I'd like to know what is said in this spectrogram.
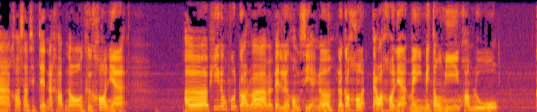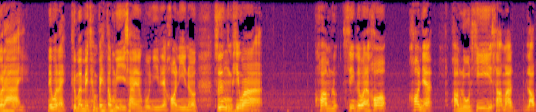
อ่า ข้อ 37 นะครับ น้องคือข้อเนี้ยเออพี่ต้องพูดก่อนว่ามันเป็นเรื่องของเสียงเนอะแล้วก็ข้อแต่ว่าข้อเนี้ยไม่ไม่ต้องมีความรู้ ก็ได้เรียกว่าอะไร คือมันไม่จำเป็นต้องมีใช่ต้องพูดนี้ในข้อนี้เนอะ ซึ่งพี่ว่าความเรียกว่าอะไรข้อข้อเนี้ย ความรู้ที่สามารถรับ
